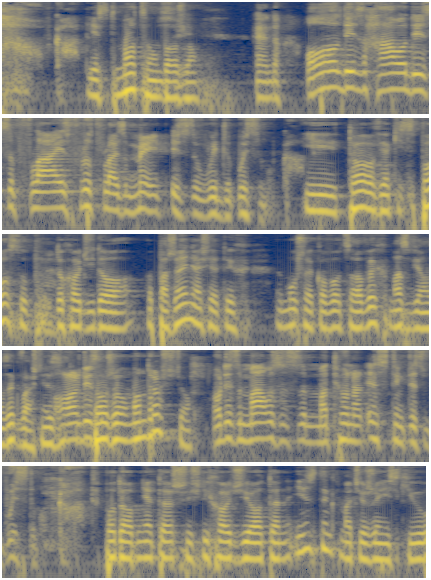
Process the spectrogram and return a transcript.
power of God. jest mocą Bożą. And all this, how these flies, fruit flies made is wid- wisdom of God. I to, w jaki sposób dochodzi do parzenia się tych muszek owocowych, ma związek właśnie All z this- Bożą mądrością. All this mouse's maternal instinct is wisdom of God. Podobnie też, jeśli chodzi o ten instynkt macierzyński u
